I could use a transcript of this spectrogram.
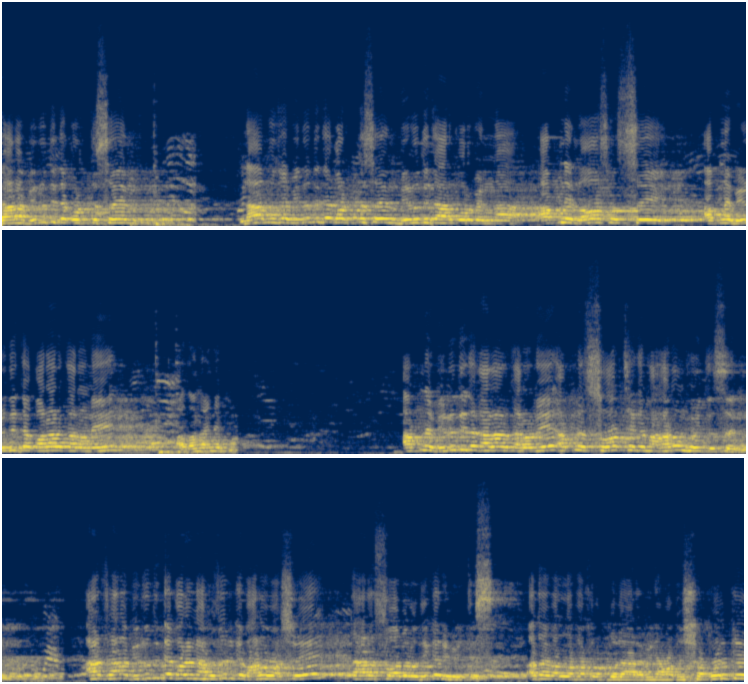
যারা বিরোধিতা করতেছেন, না বুঝে বিরোধিতা করতেছেন, বিরোধিতা আর করবেন না। আপনি লস হচ্ছে বিরোধিতা করার কারণে আদা হয় না আপনার বিরোধিতা করার কারণে আপনার সব থেকে মাহারম হইতেছেন। আর যারা বিরোধিতা করে না, হুজুরকে ভালোবাসে, তারা সবের অধিকারী হইতেছে। অতএব আল্লাহ আলমিন আমাদের সকলকে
